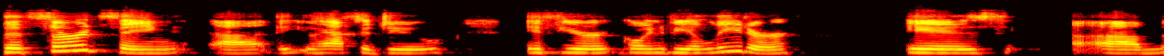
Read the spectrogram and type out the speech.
the third thing uh, that you have to do if you're going to be a leader is um,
